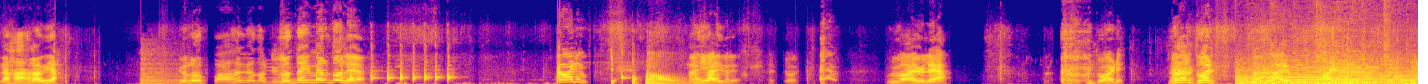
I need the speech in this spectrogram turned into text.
લે હારાવ્યા પેલો પાહલ તો ઢીલો જ નહીં મેલતો લે. નહીં આવ્યું. લે આવ્યું લે દોડ યાર ધોર લવલું આવ્યું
